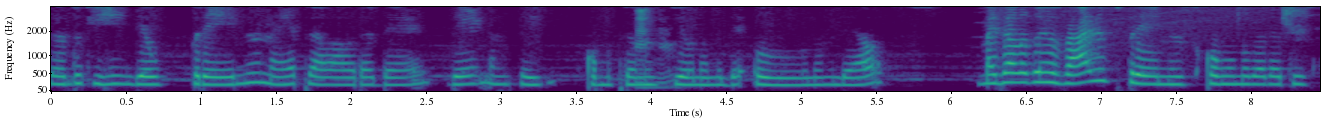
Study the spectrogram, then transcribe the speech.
Tanto que rendeu o prêmio, né, pra Laura Der, Der não sei como pronuncia o, nome de- o nome dela. Mas ela ganhou vários prêmios como melhor atriz Ela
